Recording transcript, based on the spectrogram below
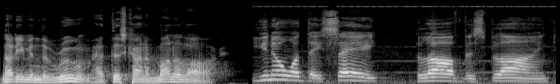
Not even The Room had this kind of monologue. You know what they say, love is blind.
